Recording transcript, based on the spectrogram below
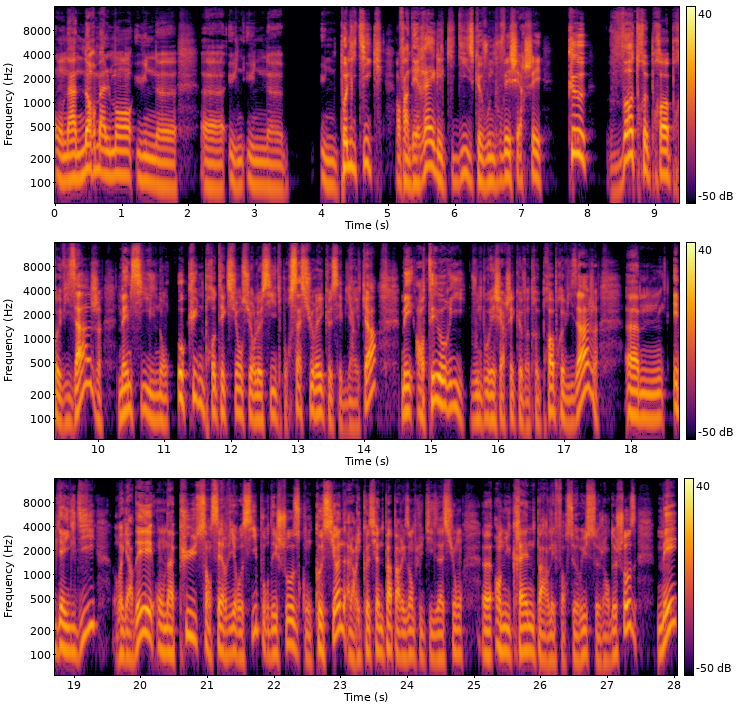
on a normalement une, une, une politique, enfin des règles qui disent que vous ne pouvez chercher que votre propre visage, même s'ils n'ont aucune protection sur le site pour s'assurer que c'est bien le cas. Mais en théorie, vous ne pouvez chercher que votre propre visage. Euh, eh bien, il dit, regardez, on a pu s'en servir aussi pour des choses qu'on cautionne. Alors, il cautionne pas, par exemple, l'utilisation euh, en Ukraine par les forces russes, ce genre de choses. Mais,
